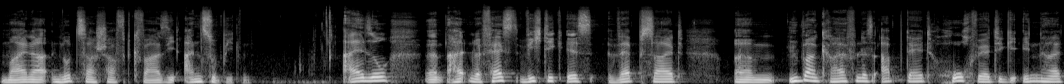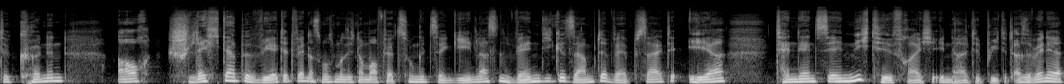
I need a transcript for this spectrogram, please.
meiner Nutzerschaft quasi anzubieten. Also äh, halten wir fest, wichtig ist Website ähm, übergreifendes Update, hochwertige Inhalte können auch schlechter bewertet werden, das muss man sich nochmal auf der Zunge zergehen lassen, wenn die gesamte Webseite eher tendenziell nicht hilfreiche Inhalte bietet. Also wenn ihr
